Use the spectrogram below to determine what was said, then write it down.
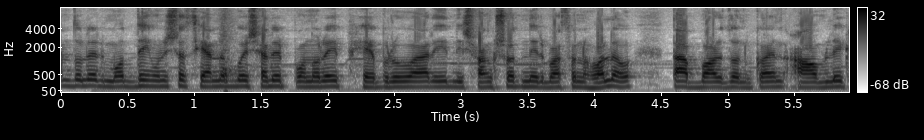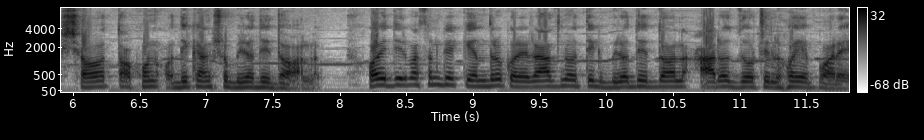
আন্দোলনের মধ্যেই উনিশশো ছিয়ানব্বই সালের পনেরোই ফেব্রুয়ারি সংসদ নির্বাচন হলেও তা বর্জন করেন আওয়ামী লীগ সহ তখন অধিকাংশ বিরোধী দল। ওই নির্বাচনকে কেন্দ্র করে রাজনৈতিক বিরোধী দল আরও জটিল হয়ে পড়ে।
